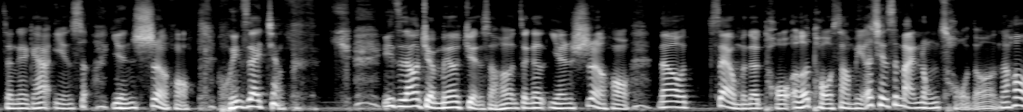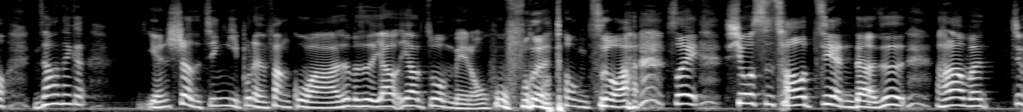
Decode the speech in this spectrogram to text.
整个给他颜色颜色哈，我一直在讲，一直让卷没有卷上，整个颜色哈，然后在我们的头额头上面，而且是蛮浓稠的哦。然后你知道那个颜色的精益不能放过啊，是不是要要做美容护肤的动作啊？所以修饰超贱的，就是好了，我们。就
